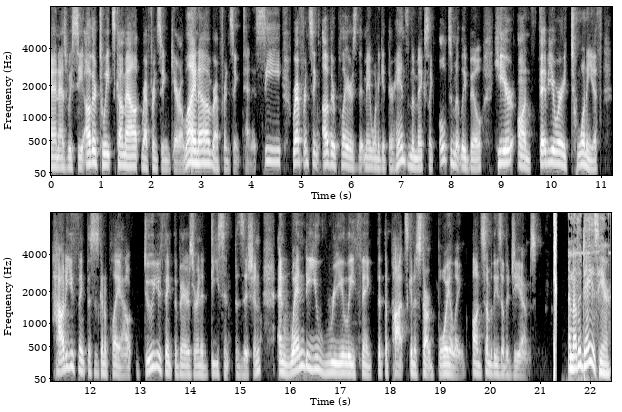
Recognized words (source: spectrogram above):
And as we see other tweets come out referencing Carolina, referencing Tennessee, referencing other players that may want to get their hands in the mix, like ultimately, Bill, here on February 20th, how do you think this is going to play? Play out? Do you think the Bears are in a decent position? And when do you really think that the pot's going to start boiling on some of these other GMs? Another day is here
